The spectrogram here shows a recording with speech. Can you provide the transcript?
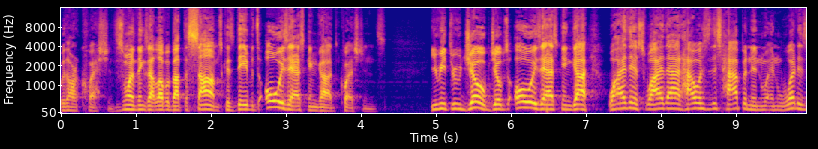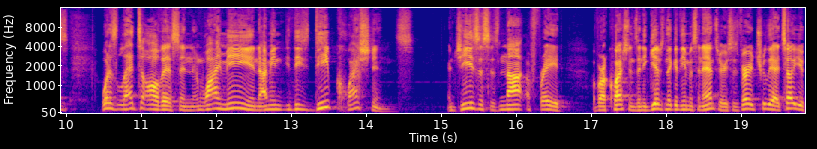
with our questions. This is one of the things I love about the Psalms because David's always asking God questions. You read through Job, Job's always asking God, why this, why that, how has this happened, and, and what, is, what has led to all this, and, and why me? And I mean, these deep questions. And Jesus is not afraid of our questions. And he gives Nicodemus an answer. He says, Very truly, I tell you,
